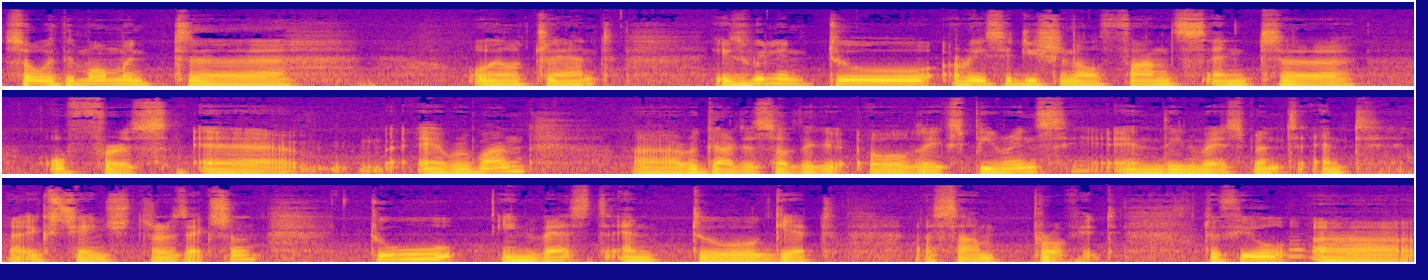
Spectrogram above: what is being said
So at the moment oil trend is willing to raise additional funds and offers everyone uh, regardless of the of the experience in the investment and uh, exchange transaction to invest and to get some profit. To feel uh,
